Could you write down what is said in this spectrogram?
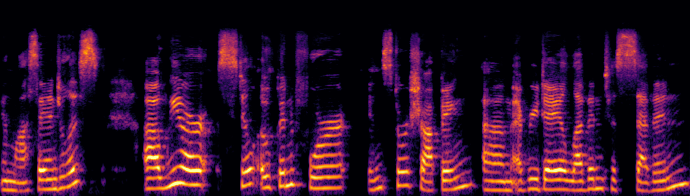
in Los Angeles. Uh, we are still open for in store shopping um, every day, 11 to 7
